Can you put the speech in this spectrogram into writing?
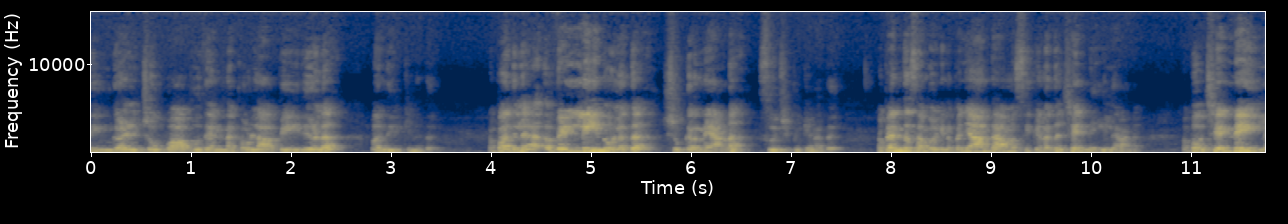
തിങ്കൾ ചൊവ്വ ബുധൻ എന്നൊക്കെ ഉള്ള ആ പേരുകൾ വന്നിരിക്കുന്നത്. അപ്പൊ അതിൽ വെള്ളി എന്നുള്ളത് ശുക്രനെയാണ് സൂചിപ്പിക്കുന്നത്. അപ്പോൾ എന്താ സംഭവിക്കുന്നത്? അപ്പൊ ഞാൻ താമസിക്കുന്നത് ചെന്നൈയിലാണ്. അപ്പോൾ ചെന്നൈയിൽ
